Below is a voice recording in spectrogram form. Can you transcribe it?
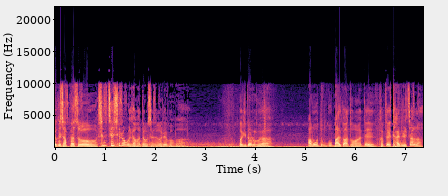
저렇게 잡혀서 생체 실험을 당한다고 생각을 해봐봐 막 이러는 거야. 아무것도 뭐 말도 안 통하는데 갑자기 다리를 잘라.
